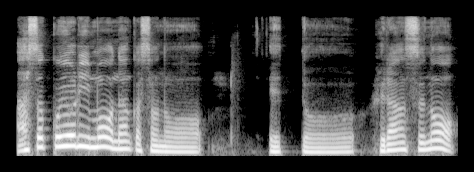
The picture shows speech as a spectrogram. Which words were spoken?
あそこよりも、なんかその、えっと、フランスの、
